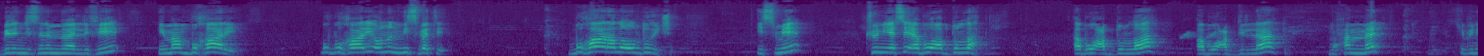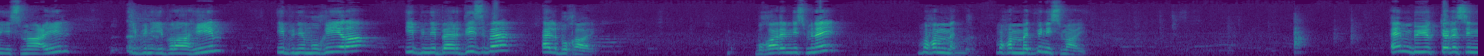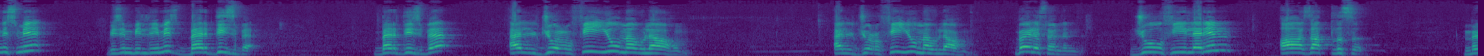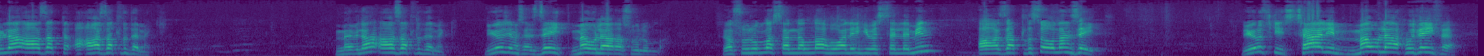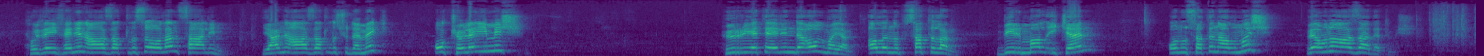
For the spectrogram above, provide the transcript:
Birincisinin müellifi İmam Bukhari. Bu Bukhari onun nisbeti. Buharalı olduğu için. İsmi, künyesi Ebu Abdullah'dır. Ebu Abdullah, Ebu Abdillah, Muhammed, İbni İsmail, İbni İbrahim, İbni Mughira, İbni Berdizbe, El-Bukhari. Bukhari'nin ismi ne? Muhammed. Muhammed. Bin İsmail. En büyük dedesinin ismi bizim bildiğimiz Berdizbe. Berdizbe El-Cu'fiyyu Mevlahum. El-Cu'fiyyu Mevlahum. Böyle söylenir. Cufilerin azatlısı. Mevla azat, azatlı demek. Mevla azatlı demek. Diyoruz ya mesela Zeyd Mevla Resulullah. Resulullah sallallahu aleyhi ve sellemin azatlısı olan Zeyd. Diyoruz ki Salim Mevla Huzeyfe. Huzeyfe'nin azatlısı olan Salim. Yani azatlı şu demek. O köleymiş. Hürriyeti elinde olmayan, alınıp satılan bir mal iken onu satın almış ve onu azat etmiş.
